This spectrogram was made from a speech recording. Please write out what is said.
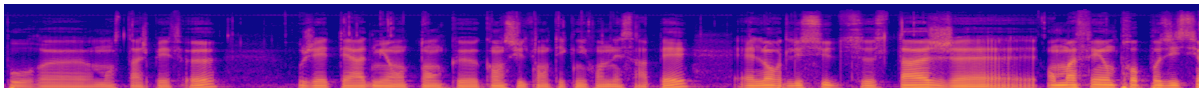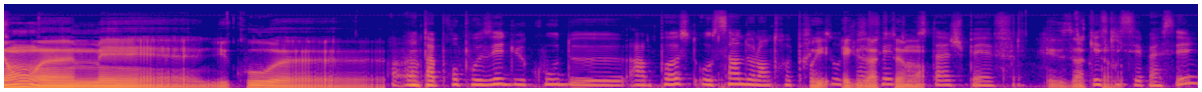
pour mon stage PFE, où j'ai été admis en tant que consultant technique en SAP. Et lors de l'issue de ce stage, euh, on m'a fait une proposition, euh, mais du coup... Euh, on t'a proposé du coup de, un poste au sein de l'entreprise où exactement. tu as fait ton stage PFE. Exactement. Qu'est-ce qui s'est passé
